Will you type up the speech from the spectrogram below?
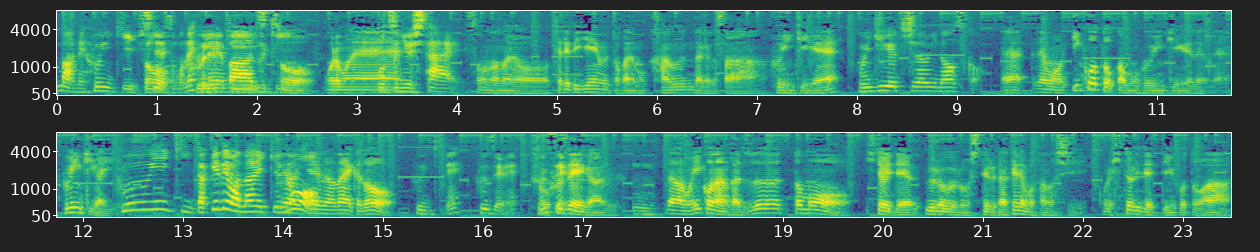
まあね、雰囲気好きですもんね。フレーバー好き。そう。俺もね。没入したい。そうなのよ。テレビゲームとかでも買うんだけどさ、雰囲気ゲ雰囲気がちなみになんすか？ーえ、でも、イコとかも雰囲気ゲーだよね。雰囲気がいい。雰囲気だけではないけど、ゲーではないけど、雰囲気ね。風情風情がある。うん。だからもうイコなんかずーっともう、一人でうろうろしてるだけでも楽しい。これ一人でっていうことは、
